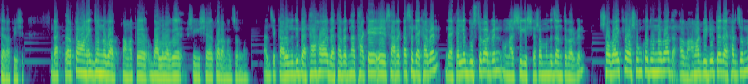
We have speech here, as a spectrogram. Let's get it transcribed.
থেরাপি ডাক্তারকে অনেক ধন্যবাদ আমাকে ভালোভাবে চিকিৎসা করানোর জন্য। আর যে কারও যদি ব্যথা হয়, ব্যথা বেদনা থাকে স্যারের কাছে দেখাবেন, দেখালে বুঝতে পারবেন, ওনার চিকিৎসা সম্বন্ধে জানতে পারবেন। সবাইকে অসংখ্য ধন্যবাদ আমার ভিডিওটা দেখার জন্য।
